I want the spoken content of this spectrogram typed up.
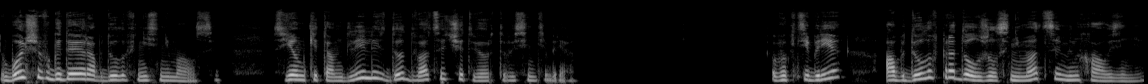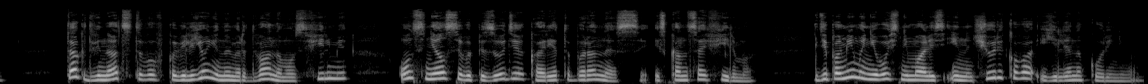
Больше в ГДР Абдулов не снимался. Съемки там длились до 24 сентября. В октябре Абдулов продолжил сниматься в Мюнхгаузене. Так, 12-го в павильоне номер два на Мосфильме он снялся в эпизоде «Карета баронессы» из конца фильма, где помимо него снимались Инна Чурикова и Елена Коренева.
